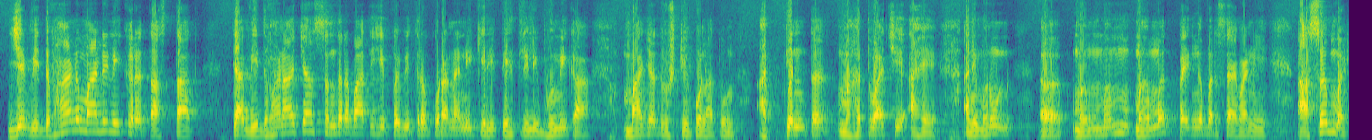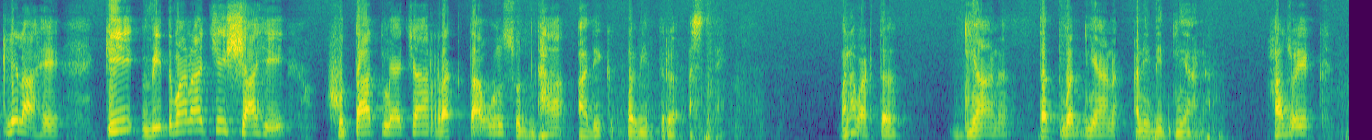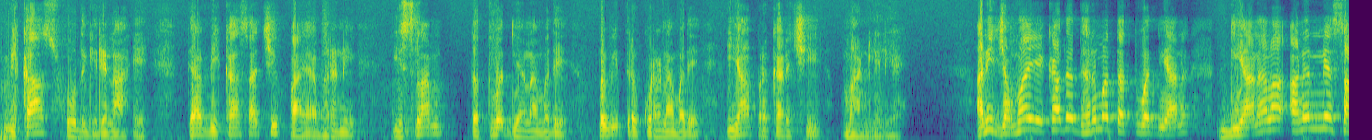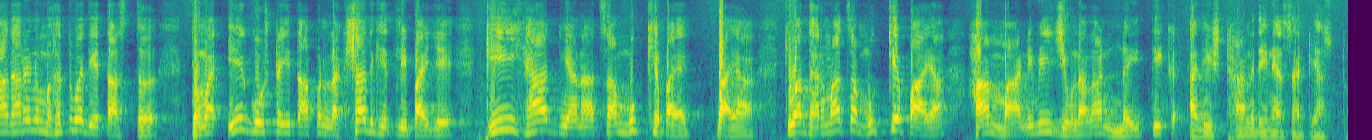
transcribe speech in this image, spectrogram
जे विद्वान मांडणी करत असतात त्या विद्वानाच्या संदर्भात ही पवित्र कुराणाने केली घेतलेली भूमिका माझ्या दृष्टिकोनातून अत्यंत महत्त्वाची आहे. आणि म्हणून महम्मद पैंगबर साहेबांनी असं म्हटलेलं आहे की विद्वानाची शाही हुतात्म्याच्या रक्ताहून सुद्धा अधिक पवित्र असते. मला वाटतं ज्ञान तत्वज्ञान आणि विज्ञान हा जो एक विकास होत गेलेला आहे त्या विकासाची पायाभरणी इस्लाम तत्वज्ञानामध्ये पवित्र कुराणामध्ये या प्रकारची मांडलेली आहे. आणि जेव्हा एखादं धर्म तत्वज्ञान ज्ञानाला अनन्य साधारण महत्त्व देत असतं तेव्हा एक गोष्ट इथं आपण लक्षात घेतली पाहिजे की ह्या ज्ञानाचा मुख्य पाया पाया किंवा धर्माचा मुख्य पाया हा मानवी जीवनाला नैतिक अधिष्ठान देण्यासाठी असतो.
